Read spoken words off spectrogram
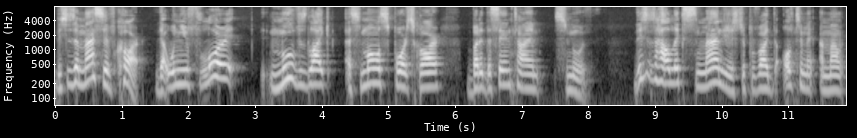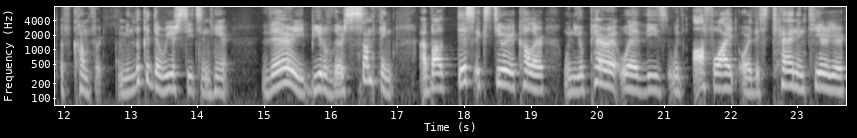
This is a massive car that when you floor it, moves like a small sports car, but at the same time smooth. This is how Lexus manages to provide the ultimate amount of comfort. I mean, look at the rear seats in here. Very beautiful. There's something about this exterior color when you pair it with these with off-white or this tan interior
